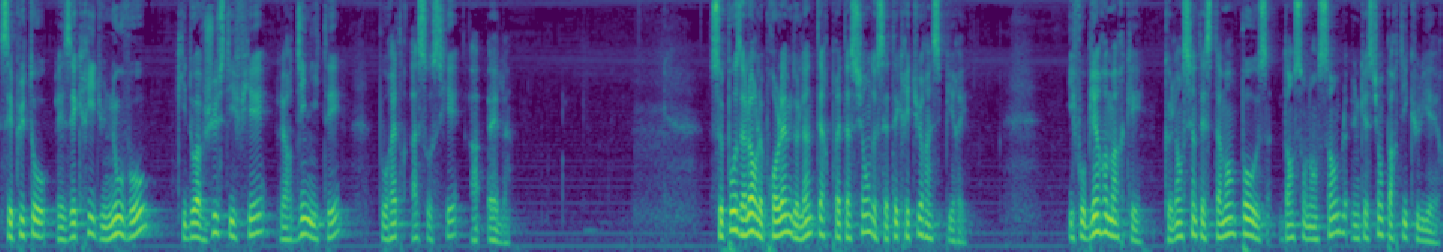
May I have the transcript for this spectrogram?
c'est plutôt les écrits du Nouveau qui doivent justifier leur dignité pour être associés à elles. Se pose alors le problème de l'interprétation de cette écriture inspirée. Il faut bien remarquer que l'Ancien Testament pose dans son ensemble une question particulière.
